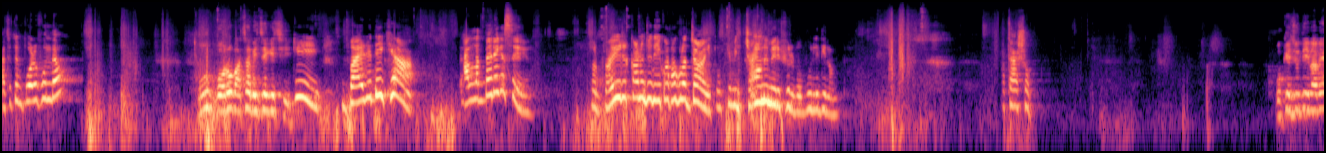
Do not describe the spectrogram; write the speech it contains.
আচ্ছা তুমি পরে ফোন দাও। খুব বড় বাচ্চা বেঁচে গেছি। কি? বাইরে দেখিয়া আল্লাহ বাইরে গেছে? তোর বাইরের কারণে যদি এই কথাগুলো যায় তোকে আমি জানে মেরে ফেলব বলে দিলাম। আচ্ছা আসো। ওকে যদি এভাবে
